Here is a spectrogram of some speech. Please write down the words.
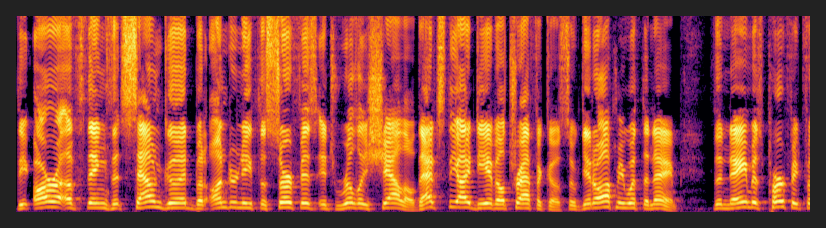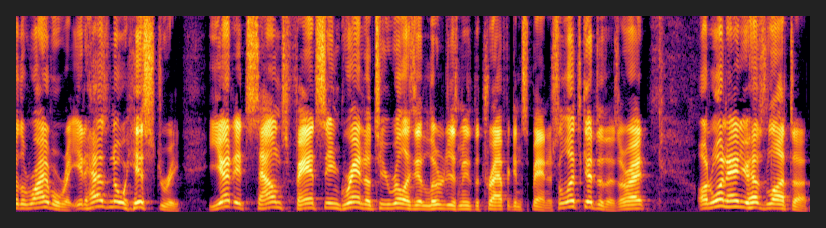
The aura of things that sound good, but underneath the surface, it's really shallow. That's the idea of El Trafico. So get off me with the name. The name is perfect for the rivalry. It has no history, yet it sounds fancy and grand until you realize it literally just means the traffic in Spanish. So let's get to this, all right? On one hand, you have Zlatan.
